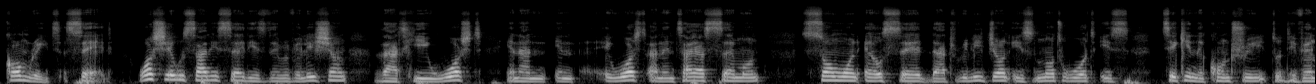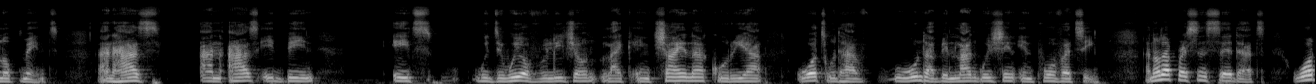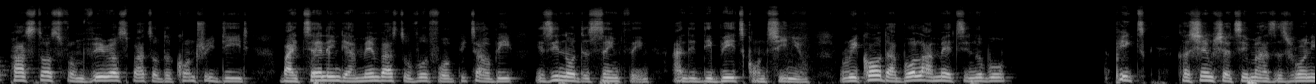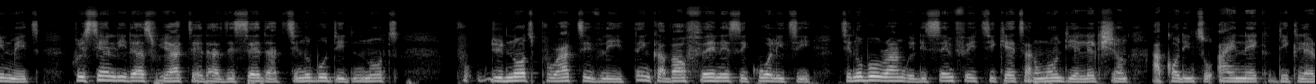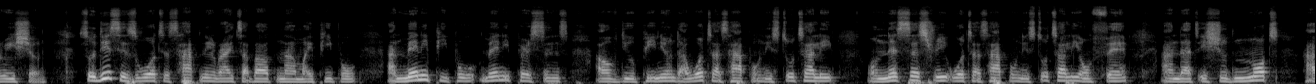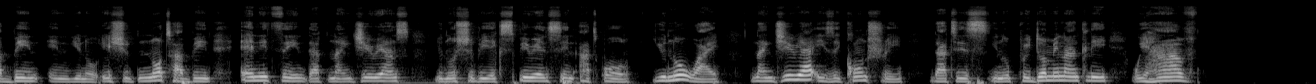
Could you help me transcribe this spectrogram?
Comrade, said, what Shehu Sani said is the revelation that he watched in an in he watched an entire sermon. Someone else said that religion is not what is taking a country to development and has and has it been it's with the way of religion like in China, Korea, what would have we wouldn't have been languishing in poverty. Another person said that what pastors from various parts of the country did by telling their members to vote for Peter Obi is it not the same thing? And the debate continue. Recall that Bola Ahmed Tinubu picked Kashim Shettima as his running mate, Christian leaders reacted as they said that Tinubu did not did not proactively think about fairness equality. Tinubu ran with the same faith ticket and won the election according to INEC declaration. So this is what is happening right about now, my people. And many people, many persons are of the opinion that what has happened is totally unnecessary, what has happened is totally unfair, and that it should not have been in, you know, it should not have been anything that Nigerians, you know, should be experiencing at all. You know why? Nigeria is a country that is, you know, predominantly we have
